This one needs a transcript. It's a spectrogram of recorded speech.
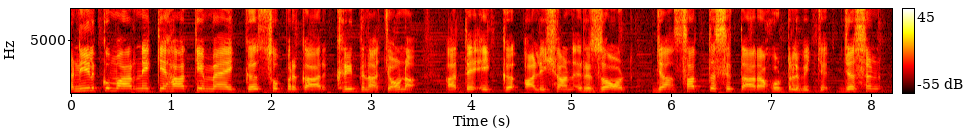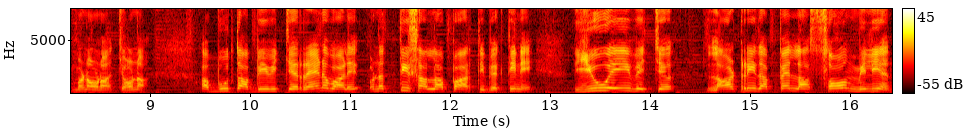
ਅਨਿਲ ਕੁਮਾਰ ਨੇ ਕਿਹਾ ਕਿ ਮੈਂ ਇੱਕ ਸੁਪਰਕਾਰ ਖਰੀਦਣਾ ਚਾਹੁੰਦਾ ਅਤੇ ਇੱਕ ਆਲੀਸ਼ਾਨ ਰਿਜ਼ੋਰਟ ਜਾਂ 7 ਸਿਤਾਰਾ ਹੋਟਲ ਵਿੱਚ ਜਸ਼ਨ ਮਨਾਉਣਾ ਚਾਹੁੰਦਾ। ਅਬੂ ਧਾਬੀ ਵਿੱਚ ਰਹਿਣ ਵਾਲੇ 29 ਸਾਲਾ ਭਾਰਤੀ ਵਿਅਕਤੀ ਨੇ ਯੂਏਈ ਵਿੱਚ ਲਾਟਰੀ ਦਾ ਪਹਿਲਾ 100 ਮਿਲੀਅਨ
